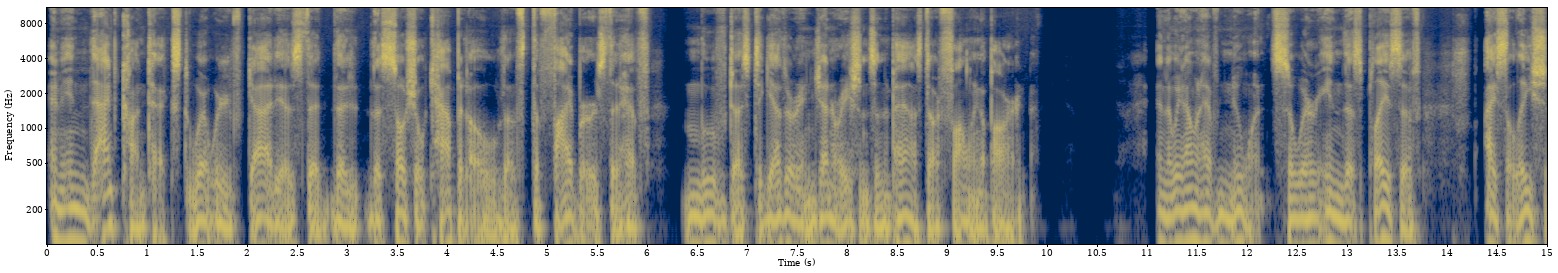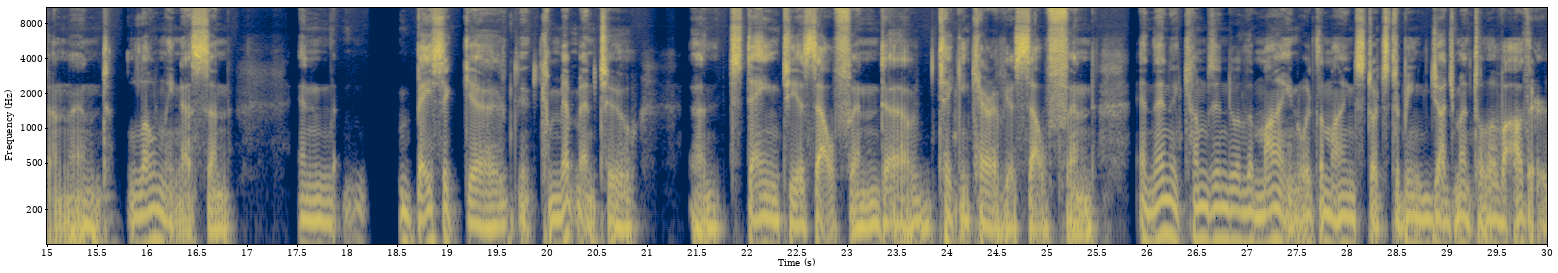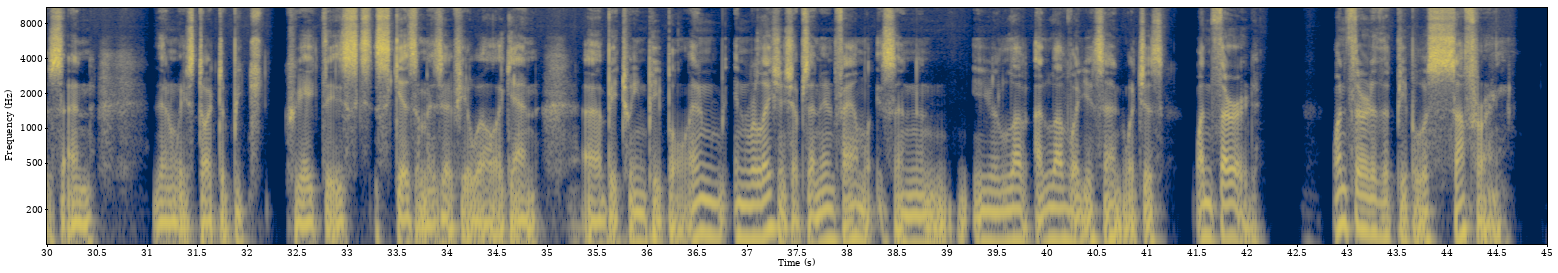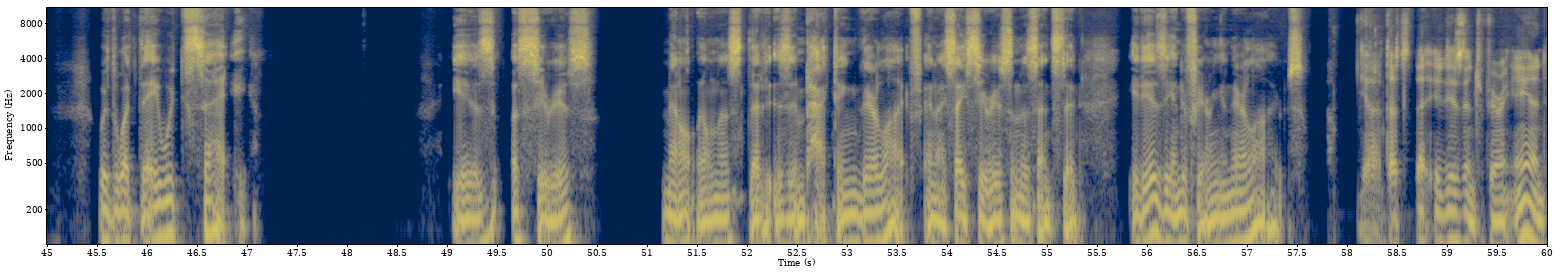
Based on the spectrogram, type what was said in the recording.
And in that context, what we've got is that the, the social capital, the, the fibers that have moved us together in generations in the past are falling apart. And that we don't have new ones. So we're in this place of isolation and loneliness and and basic uh, commitment to uh, staying to yourself and uh, taking care of yourself and and then it comes into the mind where the mind starts to be judgmental of others. And then we start to be, create these schisms if you will again uh, between people and in relationships and in families. And you love i love what you said which is one third. One third of the people are suffering with what they would say is a serious mental illness that is impacting their life. And i say serious in the sense that it is interfering in their lives. Yeah, that's that, it is interfering, and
